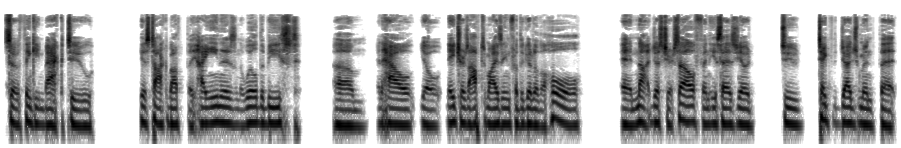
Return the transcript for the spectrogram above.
so thinking back to his talk about the hyenas and the wildebeest, um, and how, you know, nature's optimizing for the good of the whole and not just yourself. And he says, you know, to take the judgment that,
